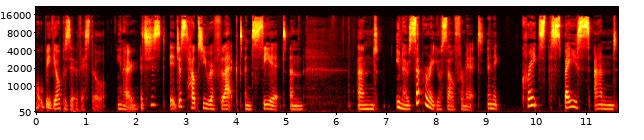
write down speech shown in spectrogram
what would be the opposite of this thought? you know it's just it just helps you reflect and see it and and you know separate yourself from it and it creates the space and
